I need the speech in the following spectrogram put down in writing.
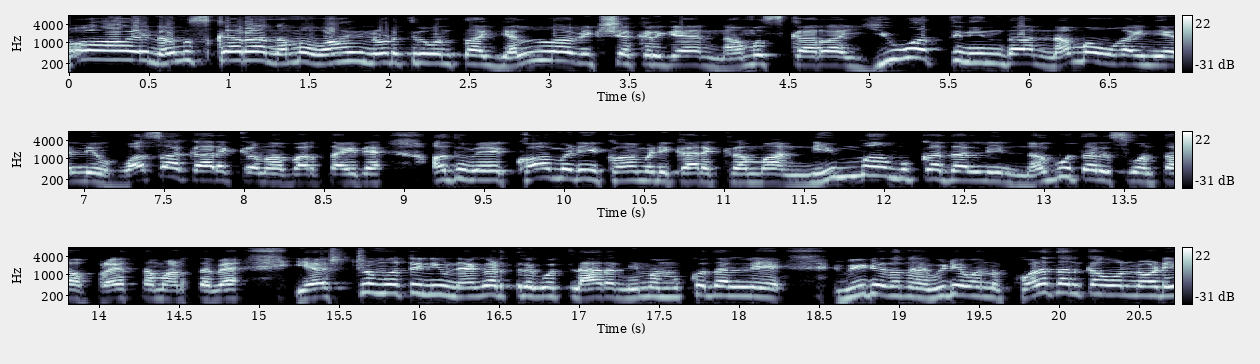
ಹೋಯ್, ನಮಸ್ಕಾರ. ನಮ್ಮ ವಾಹಿನಿ ನೋಡುತ್ತಿರುವಂತ ಎಲ್ಲ ವೀಕ್ಷಕರಿಗೆ ನಮಸ್ಕಾರ. ಇವತ್ತಿನಿಂದ ನಮ್ಮ ವಾಹಿನಿಯಲ್ಲಿ ಹೊಸ ಕಾರ್ಯಕ್ರಮ ಬರ್ತಾ ಇದೆ. ಅದುವೇ ಕಾಮಿಡಿ ಕಾಮಿಡಿ ಕಾರ್ಯಕ್ರಮ ನಿಮ್ಮ ಮುಖದಲ್ಲಿ ನಗು ತರಿಸುವಂತ ಪ್ರಯತ್ನ ಮಾಡ್ತೇವೆ. ಎಷ್ಟು ಮಟ್ಟಿಗೆ ನೀವು ನೆಗಡ್ತೀರ ಗೊತ್ತಿಲ್ಲ, ಆದ್ರೆ ನಿಮ್ಮ ಮುಖದಲ್ಲಿ ವಿಡಿಯೋದ ವಿಡಿಯೋವನ್ನು ಕೊನೆ ತನಕ ನೋಡಿ,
